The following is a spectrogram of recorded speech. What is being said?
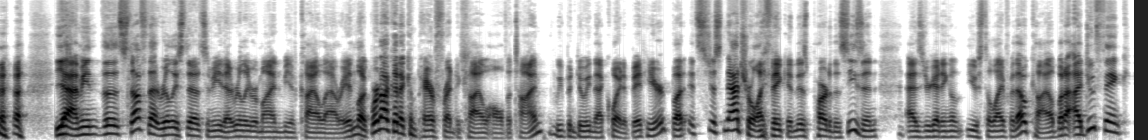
yeah, I mean, the stuff that really stood out to me that really reminded me of Kyle Lowry. And look, we're not going to compare Fred to Kyle all the time. We've been doing that quite a bit here, but it's just natural, I think, in this part of the season as you're getting used to life without Kyle. But I do think,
